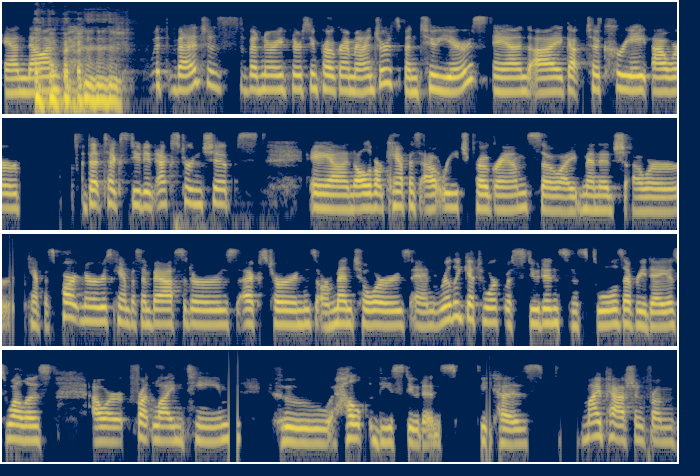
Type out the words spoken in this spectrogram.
And now I'm with VEG as veterinary nursing program manager. It's been two years, and I got to create our vet tech student externships and all of our campus outreach programs. So I manage our campus partners, campus ambassadors, externs, our mentors, and really get to work with students and schools every day, as well as our frontline team who help these students because my passion from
